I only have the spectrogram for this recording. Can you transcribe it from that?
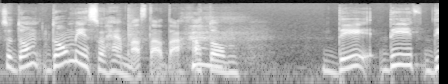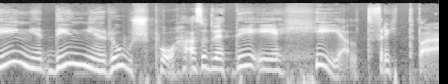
Så de, de är så hemmastadda att de... Det, det, det, är inget, det är ingen rouge på. Alltså du vet, det är helt fritt bara.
